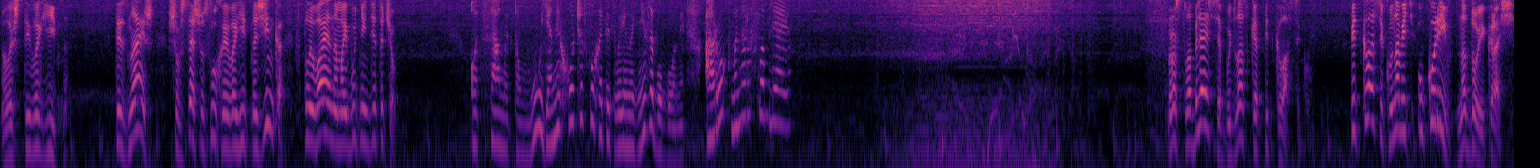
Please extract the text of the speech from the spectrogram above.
Але ж ти вагітна. Ти знаєш, що все, що слухає вагітна жінка, впливає на майбутніх діточок. От саме тому я не хочу слухати твої нудні забобони, а рок мене розслабляє. Розслабляйся, будь ласка, під класику. Під класику навіть у корів надої краще.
